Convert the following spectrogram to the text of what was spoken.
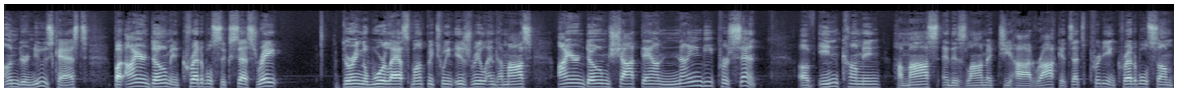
under newscasts. But Iron Dome, incredible success rate. During the war last month between Israel and Hamas, Iron Dome shot down 90% of incoming Hamas and Islamic Jihad rockets. That's pretty incredible. Some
